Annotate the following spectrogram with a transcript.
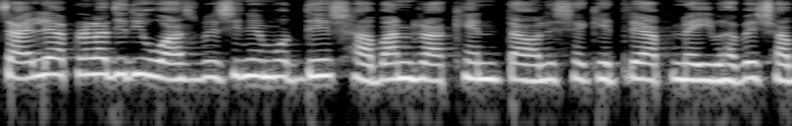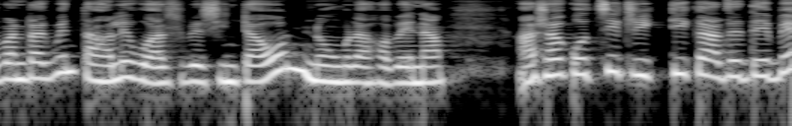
চাইলে আপনারা যদি ওয়াশ বেসিনের মধ্যে সাবান রাখেন, তাহলে সেক্ষেত্রে আপনারা এইভাবে সাবান রাখবেন, তাহলে ওয়াশ বেসিনটাও নোংরা হবে না। আশা করছি ট্রিকটি কাজে দেবে।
